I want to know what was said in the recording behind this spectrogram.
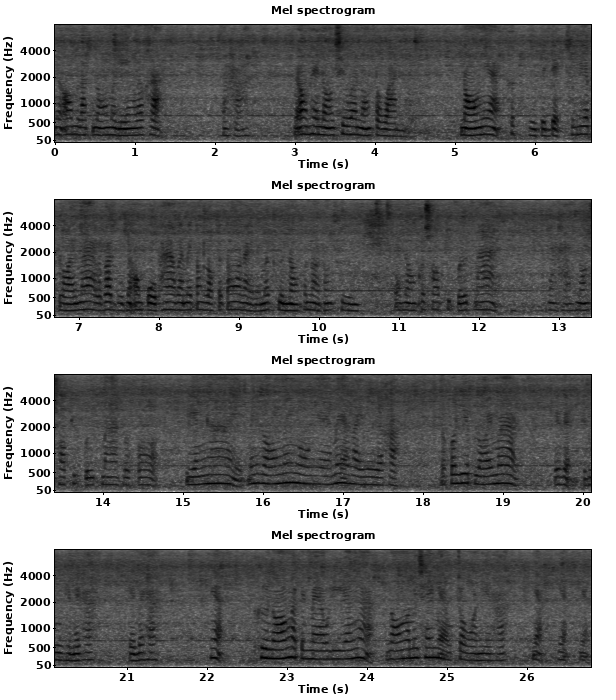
แม่อ้อมรับน้องมาเลี้ยงแล้วค่ะนะคะแม่อ้อมให้น้องชื่อว่าน้องตะวัน น้องเนี่ยก็คือเป็นเด็กที่เรียบร้อยมาก แล้วก็ดูแม่อ้อมปูผ้าไว้ไม่ต้องล็อกไม่ต้องอะไรเลยเมื่อคืนน้องก็นอนทั้งคืนและน้องก็ชอบพี่เปิร์ดมากนะคะ น้องชอบพี่เปิร์ดมาก แล้วก็เลี้ยงง่าย ไม่ร้องไม่งองแงไม่อะไรเลยอะค่ะ แล้วก็เรียบร้อยมากเนี่ยดูเห็นไหมคะ เห็นไหมคะ เนี่ยคือน้องอะเป็นแมวเลี้ยงอะน้องอะไม่ใช่แมวจรไงคะเนี่ยเนี่ยเนี่ย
